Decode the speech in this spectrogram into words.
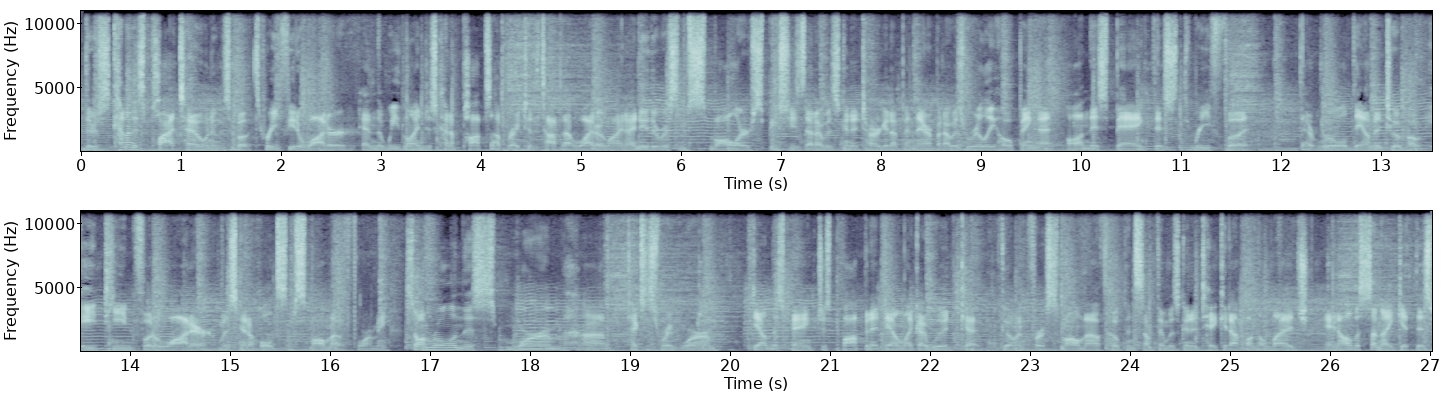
there's kind of this plateau, and it was about three feet of water, and the weed line just kind of pops up right to the top of that water line. I knew there was some smaller species that I was going to target up in there, but I was really hoping that on this bank, this three foot that rolled down into about 18 foot of water was going to hold some smallmouth for me. So I'm rolling this worm, um, Texas rig worm, down this bank, just bopping it down like I would, kept going for a smallmouth, hoping something was going to take it up on the ledge. And all of a sudden, I get this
